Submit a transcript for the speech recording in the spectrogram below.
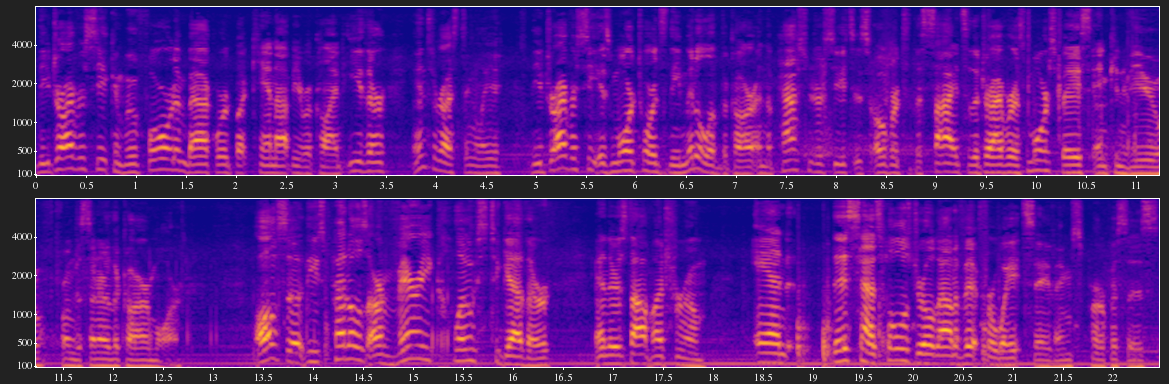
The driver's seat can move forward and backward, but cannot be reclined either. Interestingly, the driver's seat is more towards the middle of the car and the passenger seats is over to the side so the driver has more space and can view from the center of the car more. Also, these pedals are very close together and there's not much room. And this has holes drilled out of it for weight savings purposes.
